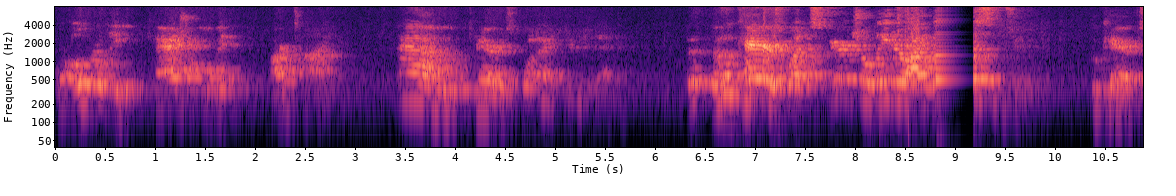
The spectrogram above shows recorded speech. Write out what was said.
We're overly casual with our time. Ah, who cares what I do today? Who, who cares what spiritual leader I listen to? Who cares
